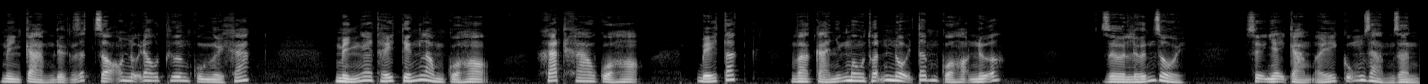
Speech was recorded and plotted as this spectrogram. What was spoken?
Mình cảm được rất rõ nỗi đau thương của người khác. Mình nghe thấy tiếng lòng của họ, khát khao của họ, bế tắc và cả những mâu thuẫn nội tâm của họ nữa. Giờ lớn rồi, sự nhạy cảm ấy cũng giảm dần.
